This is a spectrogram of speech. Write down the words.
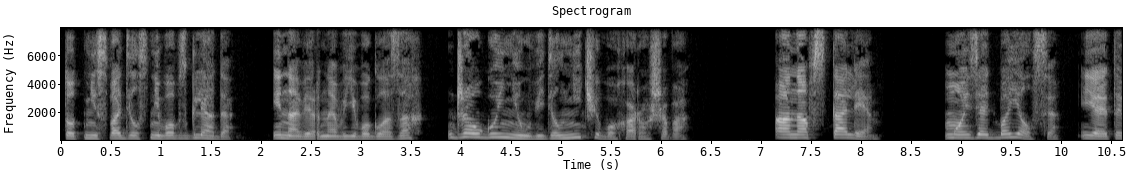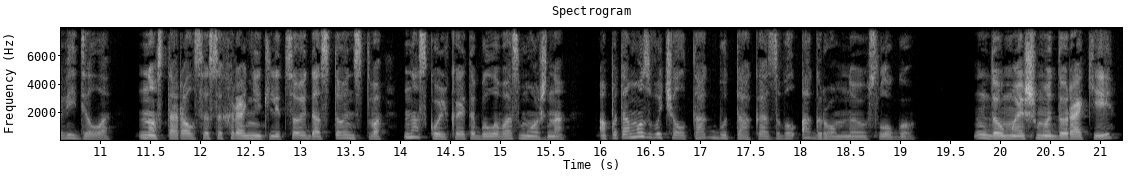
Тот не сводил с него взгляда, и, наверное, в его глазах Джаогуй не увидел ничего хорошего. Она в столе. Мой зять боялся, я это видела, но старался сохранить лицо и достоинство, насколько это было возможно, а потому звучал так, будто оказывал огромную услугу. «Думаешь, мы дураки?»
